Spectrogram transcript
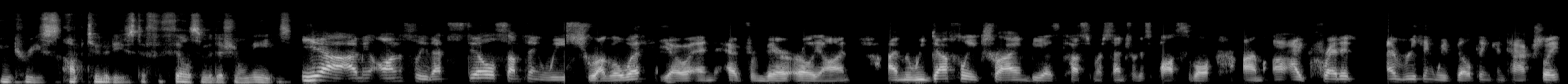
increased opportunities to fulfill some additional needs? Yeah, I mean, honestly, that's still something we struggle with, you know, and have from there early on. I mean, we definitely try and be as customer centric as possible. Um, I credit everything we've built in contactually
